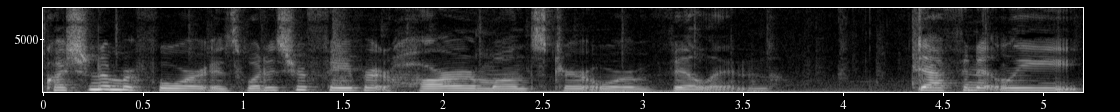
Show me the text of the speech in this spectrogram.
Question number four is What is your favorite horror monster or villain? Definitely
